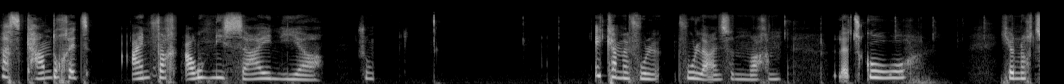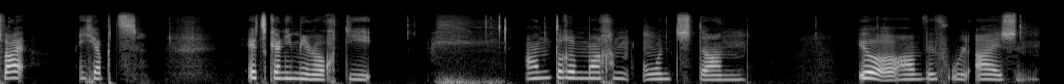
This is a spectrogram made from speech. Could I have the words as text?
Das kann doch jetzt einfach auch nicht sein hier. Schon. Ich kann mir Full, Full einzeln machen. Let's go. Ich habe noch zwei. Ich habe jetzt. Kann ich mir noch die andere machen und dann. Ja, haben wir Full Eisen.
